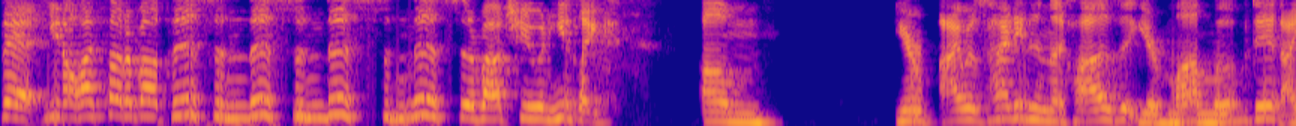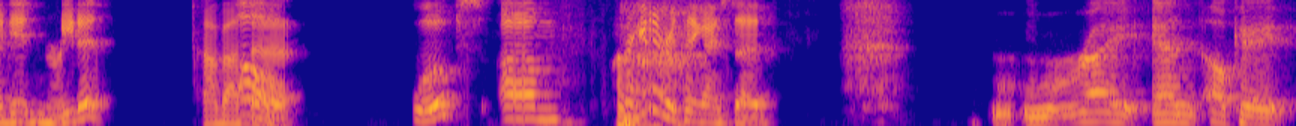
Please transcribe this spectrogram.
that." You know, I thought about this and this and this and this about you, and he's like, "Um, your I was hiding in the closet. Your mom moved it. I didn't read it. How about Oh. that? Whoops. Um, forget everything I said." Right. And okay,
